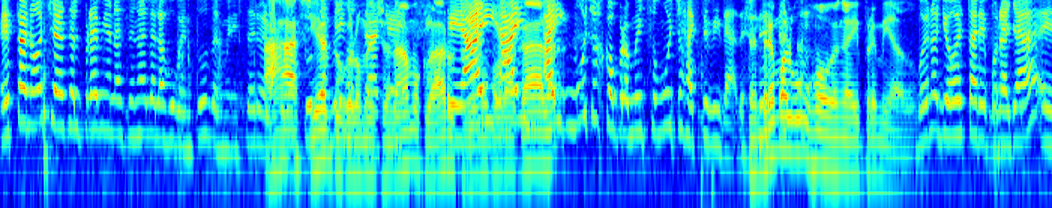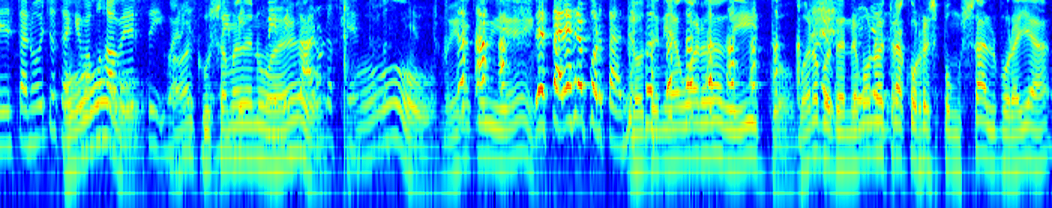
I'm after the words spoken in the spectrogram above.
Esta noche es el Premio Nacional de la Juventud del Ministerio de la ah, Juventud. cierto, también, que lo mencionamos, claro. Que hay, muchos compromisos, muchas actividades. ¿Tendremos algún joven ahí premiado? Bueno, yo estaré por allá eh, esta noche, o sea que vamos a ver si. Bueno, escúchame me, de nuevo. Me invitaron, lo siento. lo Oh, siento. mira qué bien. Le estaré reportando. Lo tenía guardadito. Bueno, pues tendremos nuestra corresponsal por allá,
